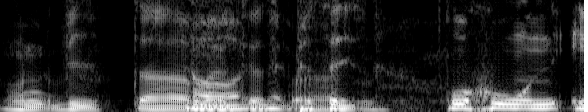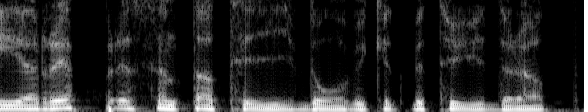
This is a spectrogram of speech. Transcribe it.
Hon vita ja. Precis. Och hon är representativ då vilket betyder att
